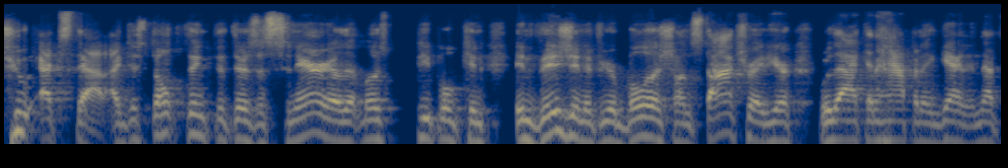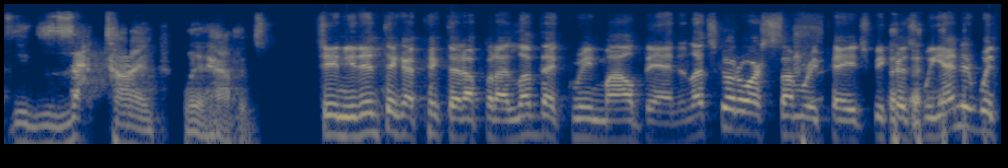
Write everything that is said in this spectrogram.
2x that. I just don't think that there's a scenario that most people can envision if you're bullish on stocks right here where that can happen again. And that's the exact time when it happens. See, and you didn't think I picked that up, but I love that green mile band. And let's go to our summary page because we ended with,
